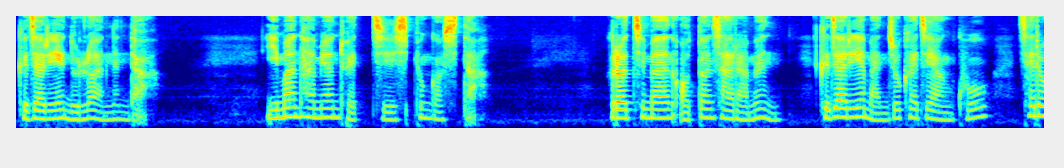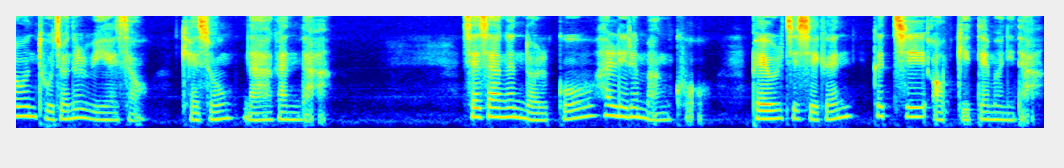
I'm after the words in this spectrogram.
그 자리에 눌러 앉는다. 이만 하면 됐지 싶은 것이다. 그렇지만 어떤 사람은 그 자리에 만족하지 않고 새로운 도전을 위해서 계속 나아간다. 세상은 넓고 할 일은 많고 배울 지식은 끝이 없기 때문이다.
